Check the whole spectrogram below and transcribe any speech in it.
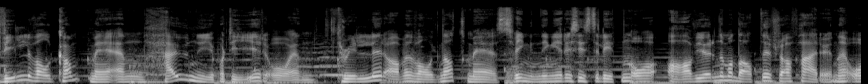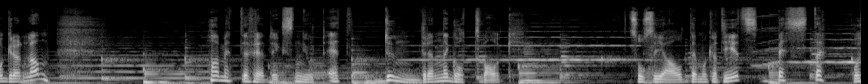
vill valgkamp med en haug nye partier og en thriller av en valgnatt med svingninger i siste liten og avgjørende mandater fra Færøyene og Grønland, har Mette Fredriksen gjort et dundrende godt valg. Sosialdemokratiets beste på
